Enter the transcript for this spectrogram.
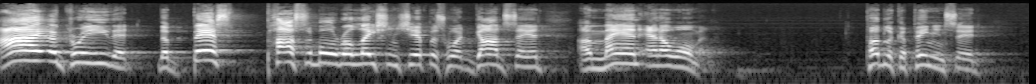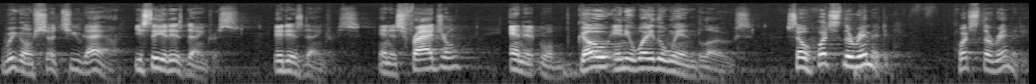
I agree that the best possible relationship is what God said a man and a woman. Public opinion said, We're going to shut you down. You see, it is dangerous. It is dangerous. And it's fragile, and it will go any way the wind blows. So, what's the remedy? What's the remedy?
